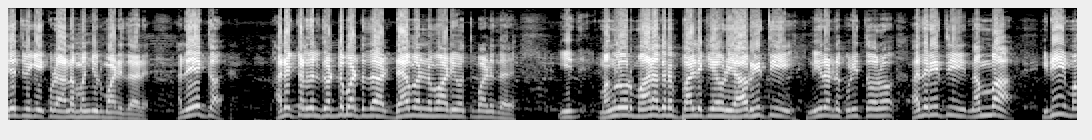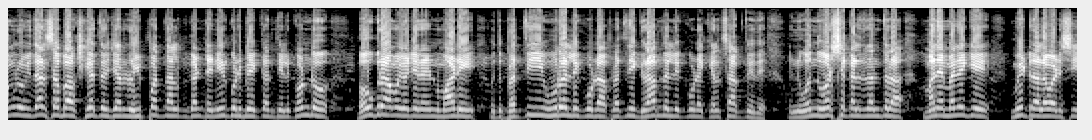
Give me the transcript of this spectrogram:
ಸೇತುವೆಗೆ ಕೂಡ ಹಣ ಮಂಜೂರು ಮಾಡಿದ್ದಾರೆ. ಅನೇಕ ಅರೆಕಳದಲ್ಲಿ ದೊಡ್ಡ ಮಟ್ಟದ ಡ್ಯಾಮನ್ನು ಮಾಡಿ ಇವತ್ತು ಮಾಡಿದ್ದಾರೆ. ಈ ಮಂಗಳೂರು ಮಹಾನಗರ ಪಾಲಿಕೆಯವರು ಯಾವ ರೀತಿ ನೀರನ್ನು ಕುಡಿತಾರೋ, ಅದೇ ರೀತಿ ನಮ್ಮ ಇಡೀ ಮಂಗಳೂರು ವಿಧಾನಸಭಾ ಕ್ಷೇತ್ರ ಜನರು ಇಪ್ಪತ್ನಾಲ್ಕು ಗಂಟೆ ನೀರು ಕುಡಿಬೇಕಂತ ಹೇಳಿಕೊಂಡು ಬಹುಗ್ರಾಮ ಯೋಜನೆಯನ್ನು ಮಾಡಿ ಇವತ್ತು ಪ್ರತಿ ಊರಲ್ಲಿ ಕೂಡ, ಪ್ರತಿ ಗ್ರಾಮದಲ್ಲಿ ಕೂಡ ಕೆಲಸ ಆಗ್ತಾಯಿದೆ ಇನ್ನು ಒಂದು ವರ್ಷ ಕಳೆದ ನಂತರ ಮನೆ ಮನೆಗೆ ಮೀಟರ್ ಅಳವಡಿಸಿ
